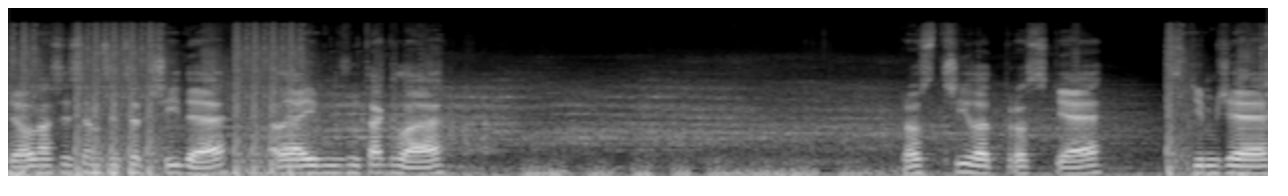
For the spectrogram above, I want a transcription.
Že ona si sem sice přijde, ale já ji můžu takhle rozstřílet prostě s tím, že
